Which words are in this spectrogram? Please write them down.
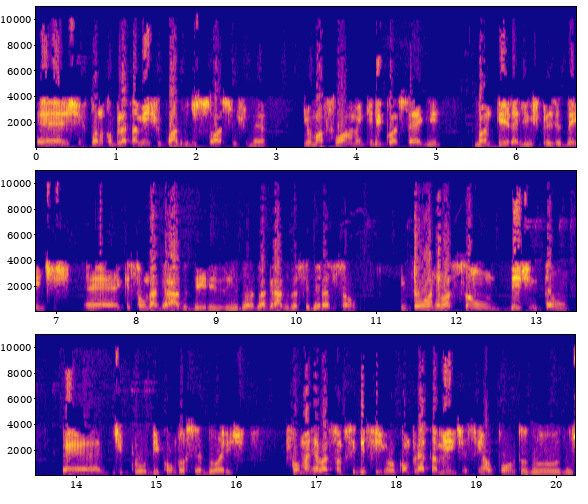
é, extirpando completamente o quadro de sócios, né, de uma forma em que ele consegue manter ali os presidentes é, que são do agrado deles e do, do, agrado da federação. Então a relação desde então é, de clube com torcedores foi uma relação que se definiu completamente, assim, ao ponto do, dos,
